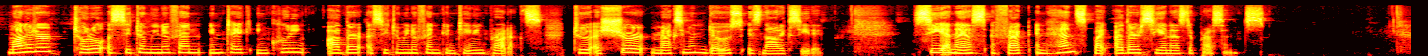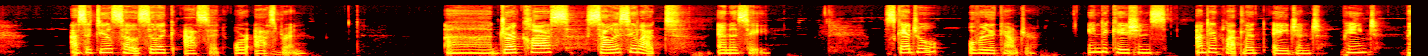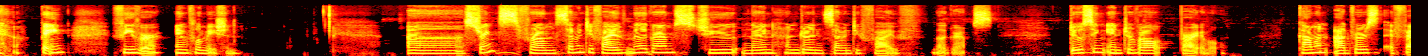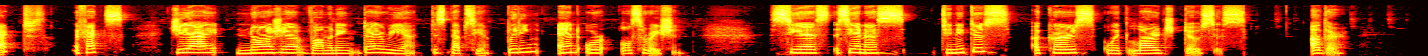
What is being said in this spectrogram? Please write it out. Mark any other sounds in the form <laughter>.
Monitor total acetaminophen intake, including other acetaminophen containing products, to assure maximum dose is not exceeded. CNS effect enhanced by other CNS depressants. Acetyl salicylic acid or aspirin. Uh, drug class salicylate NSA. Schedule over the counter. Indications antiplatelet agent, pain, <laughs> pain, fever, inflammation. Uh, strengths from 75 milligrams to 975 milligrams. Dosing interval variable. Common adverse effects, effects GI, nausea, vomiting, diarrhea, dyspepsia, bleeding and or ulceration. CS, CNS tinnitus occurs with large doses. Other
